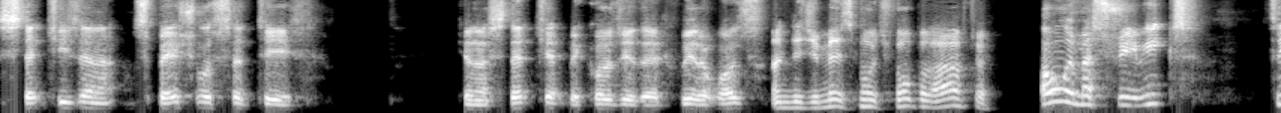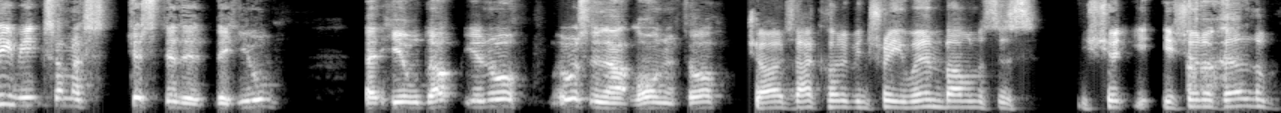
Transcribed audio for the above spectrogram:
stitches in it. Specialists had to kind of stitch it because of the where it was. And did you miss much football after? I only missed three weeks. Three weeks I missed just to the, the heel. It healed up, you know. It wasn't that long at all. George, that could have been three win bonuses. You should you should have built them.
